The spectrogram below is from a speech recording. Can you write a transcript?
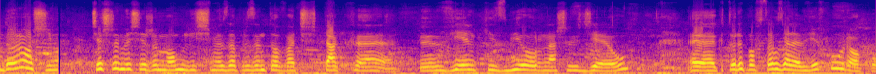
dorośli. Cieszymy się, że mogliśmy zaprezentować tak e, wielki zbiór naszych dzieł, e, który powstał zaledwie w pół roku.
